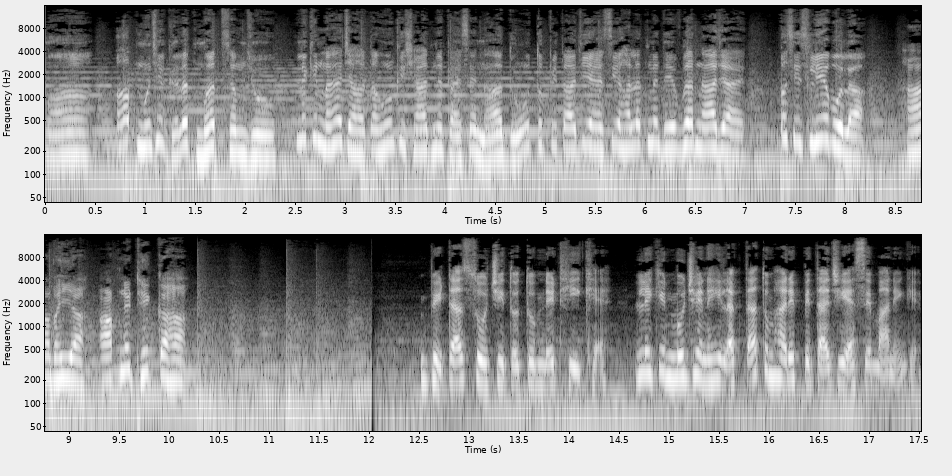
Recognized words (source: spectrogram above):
माँ आप मुझे गलत मत समझो लेकिन मैं चाहता हूँ कि शायद मैं पैसे ना दूँ तो पिताजी ऐसी हालत में देवघर ना जाए। बस इसलिए बोला। हाँ भैया आपने ठीक कहा। बेटा सोची तो तुमने ठीक है। लेकिन मुझे नहीं लगता तुम्हारे पिताजी ऐसे मानेंगे।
